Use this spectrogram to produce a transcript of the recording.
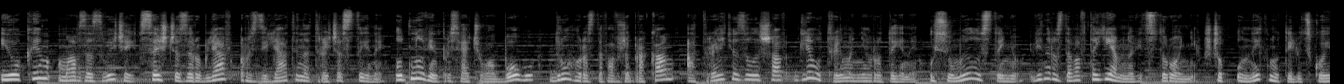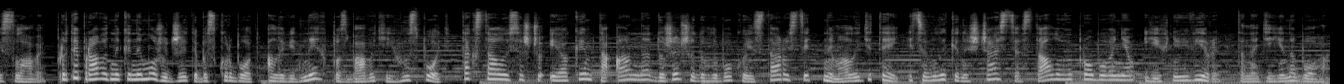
Іоаким мав зазвичай все, що заробляв, розділяти на три частини: одну він присвячував Богу, другу роздавав жебракам, а третю залишав для утримання родини. Усю милостиню він роздавав таємно від сторонніх, щоб уникнути людської слави. Проте праведники не можуть жити без скорбот, але від них позбавить їх Господь. Так сталося, що Іоаким та Анна, доживши до глибокої старості, не мали дітей, і це велике нещастя стало випробуванням їхньої віри та надії на Бога.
